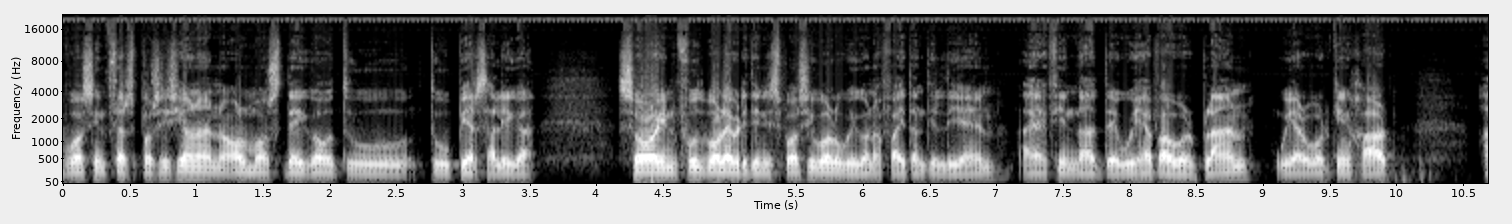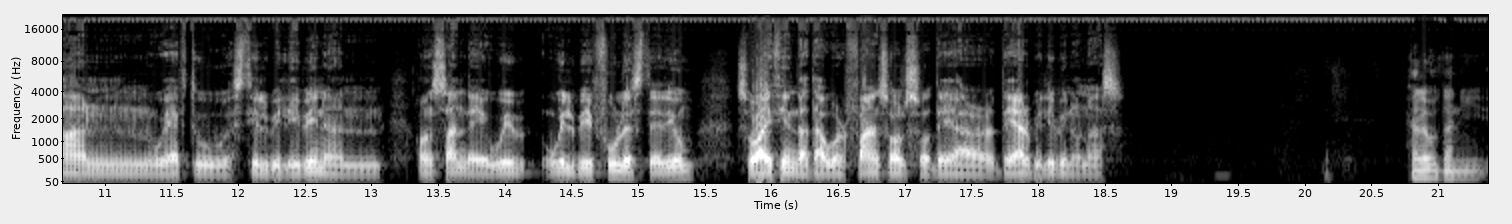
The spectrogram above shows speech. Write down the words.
was in third position, and almost they go to to Piersa Liga. So in football, everything is possible. We're gonna fight until the end. I think that uh, we have our plan. We are working hard, and we have to still believe in. And on Sunday, we will be full stadium. So I think that our fans also they are they are believing on us. Hello, Danny.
